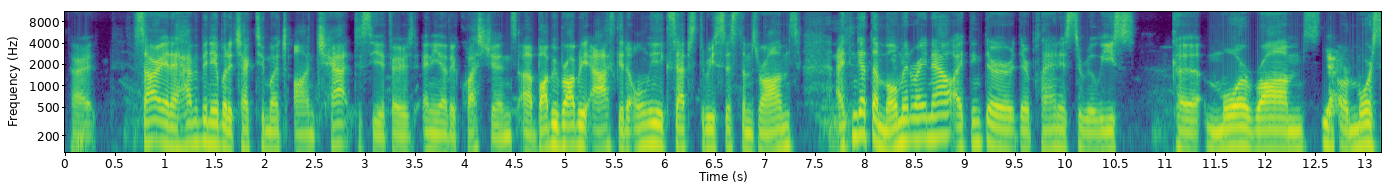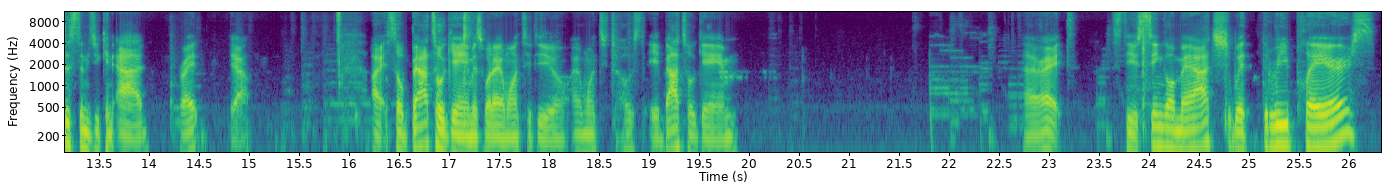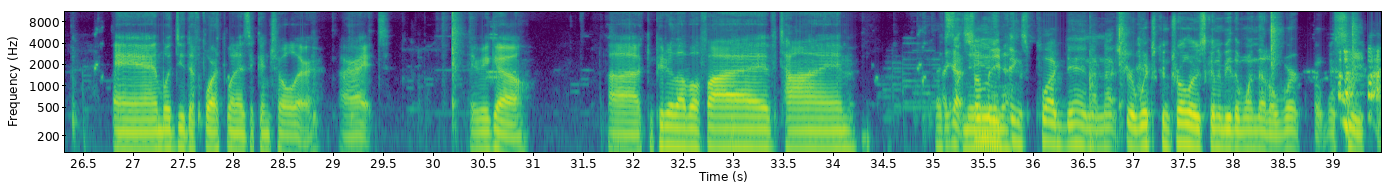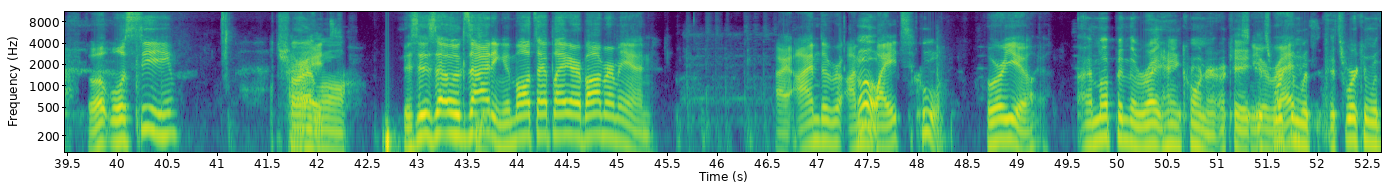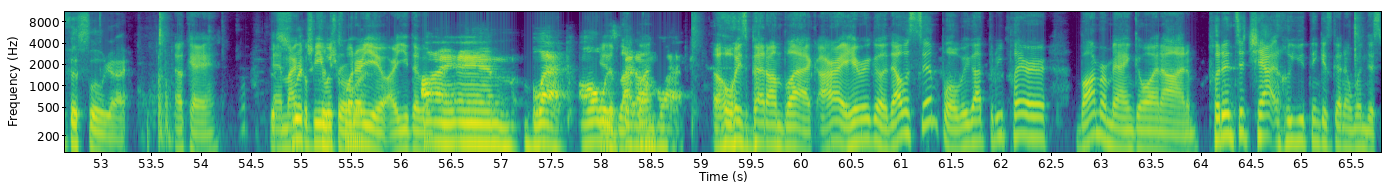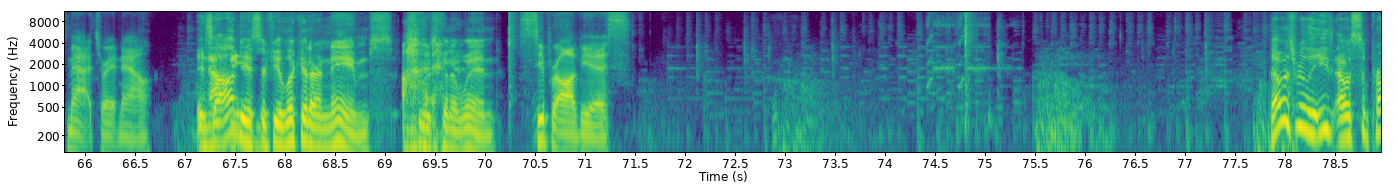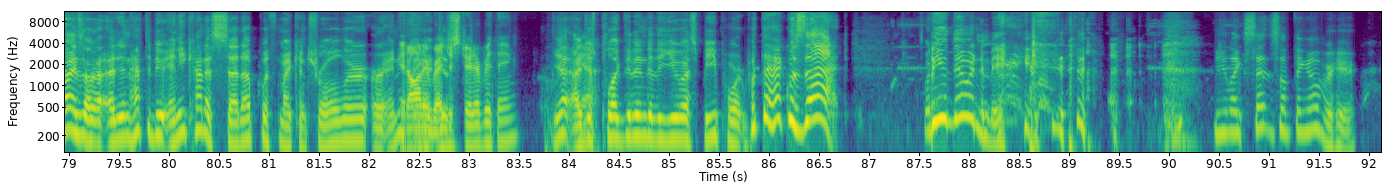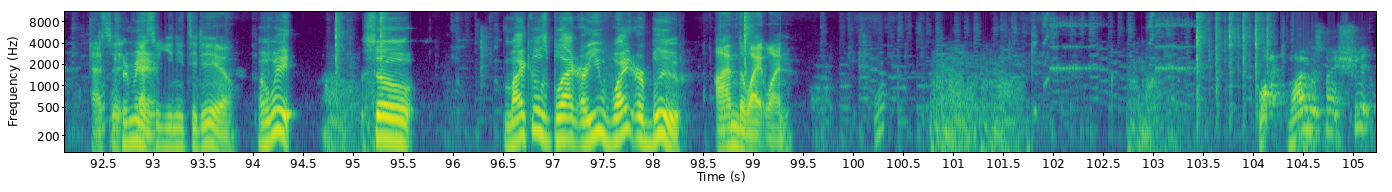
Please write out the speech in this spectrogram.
right. Sorry, and I haven't been able to check too much on chat to see if there's any other questions. Uh, Bobby Bobby asked, it only accepts three systems ROMs. I think at the moment right now, I think their their plan is to release more ROMs Yeah. or more systems you can add, right? Yeah. All right, so battle game is what I want to do. I want to host a battle game. All right, let's do single match with three players, and we'll do the fourth one as a controller. All right, here we go. Uh, computer level five time. I Let's got so many things plugged in. I'm not sure which controller is going to be the one that'll work, but we'll see. Well, we'll see. I'll try them Alright. all. This is so exciting. A multiplayer Bomberman. All right, I'm the I'm Oh. white. Cool. Who are you? I'm up in the right hand corner. Okay, So you're it's working red? with it's working with this little guy. Okay. The and Michael Switch B, which one are you? Are you the I am black. Always black bet on black. always bet on black? All right, here we go. That was simple. We got three player Bomberman going on. Put into chat who you think is going to win this match right now. It's Not me. obvious if you look at our names who's going to win. Super obvious. That was really easy. I was surprised. I, I didn't have to do any kind of setup with my controller or anything. It already I just- registered everything. yeah, I Yeah. just plugged it into the USB port. What the heck was that? What are you doing to me? you like sent something over here. That's what Come that's here. what you need to do. Oh wait. So Michael's black. Are you white or blue? I'm the white one. What? Why was my shit?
